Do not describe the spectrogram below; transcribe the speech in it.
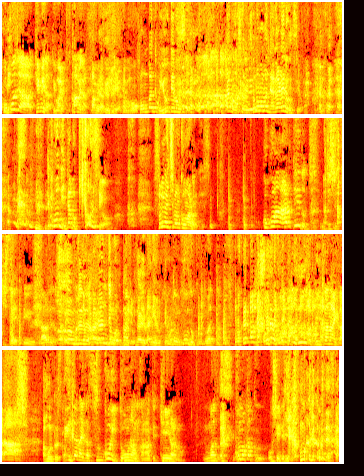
ここじゃケメだって言わんよ。カメだ。カメだ。いやもう本番でも言うてるんですよ。多分それそのまま流れるんですよ。で本人多分聞くんですよ。それが一番困るんです。ここはある程度自自主規制っていう、ある程度喋る。全然はい。何でも大丈夫。です大丈夫何言ってもらっても風俗どうやってなの？俺本当風俗行かないから、あ、本当ですか？行かないからすごいどうなんかなって気になるの。まず、細かく教えていや、細かくですか？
